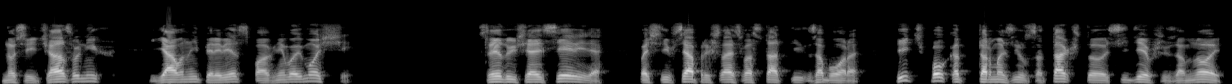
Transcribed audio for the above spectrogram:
Но сейчас у них явный перевес по огневой мощи. Следующая серия почти вся пришлась в остатки забора, и чпок оттормозился так, что сидевший за мной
